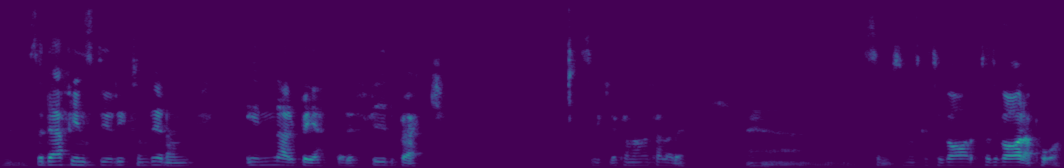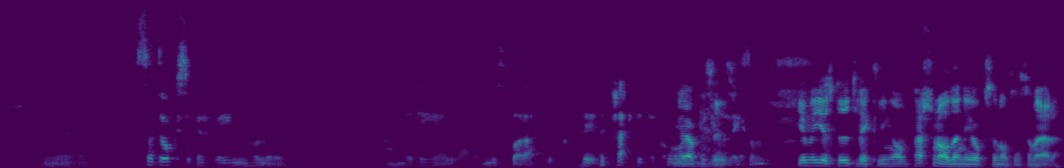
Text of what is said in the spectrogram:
Eh, Så där finns det ju liksom redan inarbetade feedback cykler kan man väl kalla det. Eh, som, som man ska tillvara, ta tillvara på. Eh, så att det också kanske innehåller andra delar än just bara det, det praktiska koden. Ja, precis. Liksom. Ja men just utveckling av personalen är ju också någonting som är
